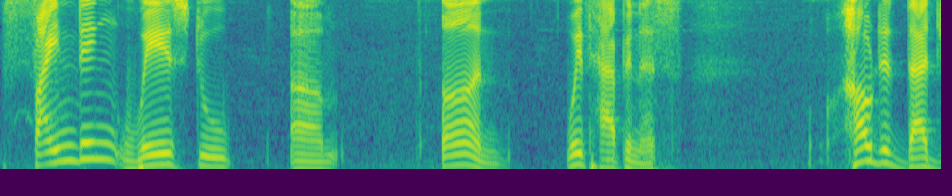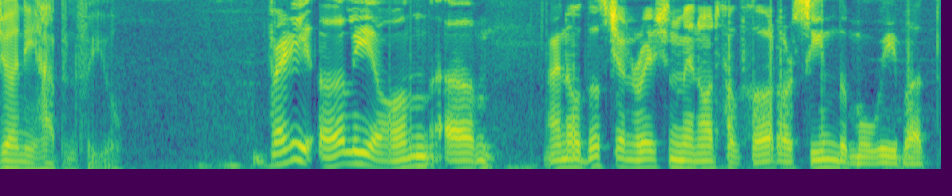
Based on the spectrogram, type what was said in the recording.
finding ways to um, earn with happiness. How did that journey happen for you? Very early on, um, I know this generation may not have heard or seen the movie, but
